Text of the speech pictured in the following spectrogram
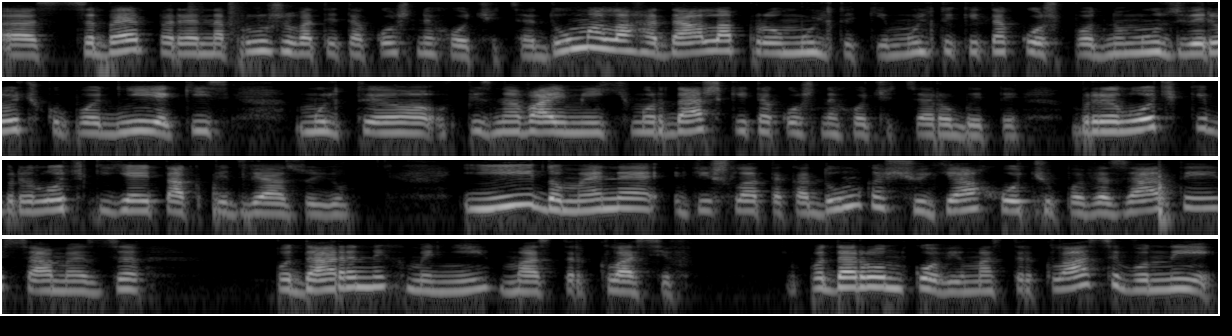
Е, Себе перенапружувати також не хочеться. Думала, гадала про мультики. Мультики також по одному звірочку, по одній якійсь мультвпізнаваймій мордашки також не хочеться робити. Брелочки, брелочки я і так підв'язую. І до мене дійшла така думка, що я хочу пов'язати саме з подарених мені мастер-класів. Подарункові мастер-класи вони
